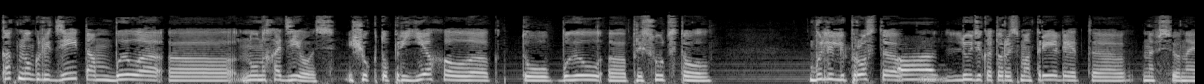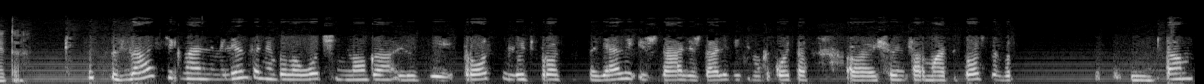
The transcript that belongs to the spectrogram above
Как много людей там было, э, ну, находилось? Еще кто приехал, кто был, э, присутствовал? Были ли просто а... люди, которые смотрели это на все на это? За сигнальными лентами было очень много людей. Просто люди просто стояли и ждали, ждали, видимо, какой-то э, еще информации. Просто вот там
